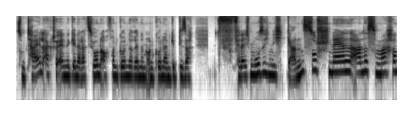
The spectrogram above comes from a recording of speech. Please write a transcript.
zum Teil aktuell eine Generation auch von Gründerinnen und Gründern gibt, die sagt, vielleicht muss ich nicht ganz so schnell alles machen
